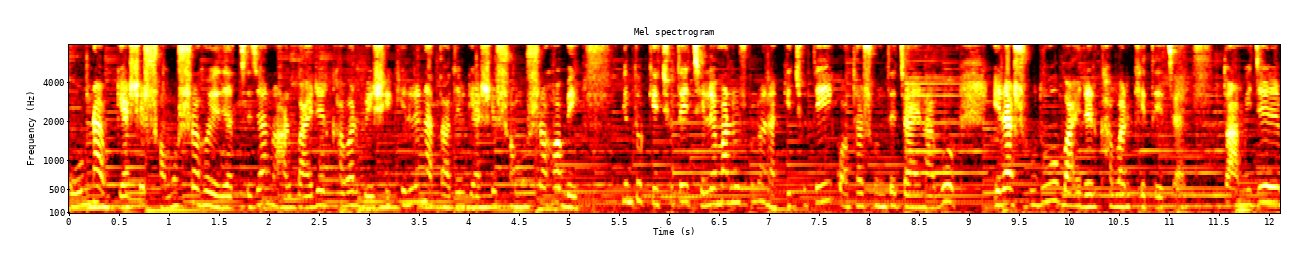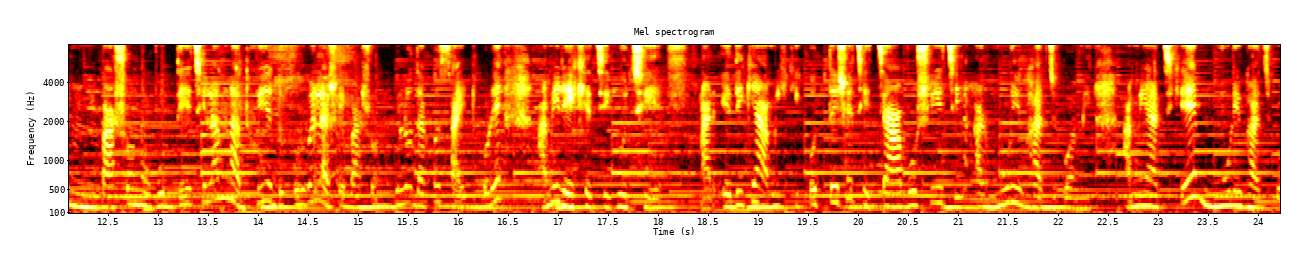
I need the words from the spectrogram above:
ওর না গ্যাসের সমস্যা হয়ে যাচ্ছে, জানো? আর বাইরের খাবার বেশি খেলে না তাদের গ্যাসের সমস্যা হবে। কিন্তু কিছুতেই ছেলে মানুষগুলো না কিছুতেই কথা শুনতে চায় না গো। এরা শুধু বাইরের খাবার খেতে চায়। তো আমি যে বাসন উপর দিয়েছিলাম না ধুয়ে দুপুরবেলা সেই বাসনগুলো দেখো সাইড করে আমি রেখেছি গুছিয়ে। এদিকে আমি কি করতে এসেছি? চা বসিয়েছি আর মুড়ি ভাজবো আমি। আমি আজকে মুড়ি ভাজবো।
